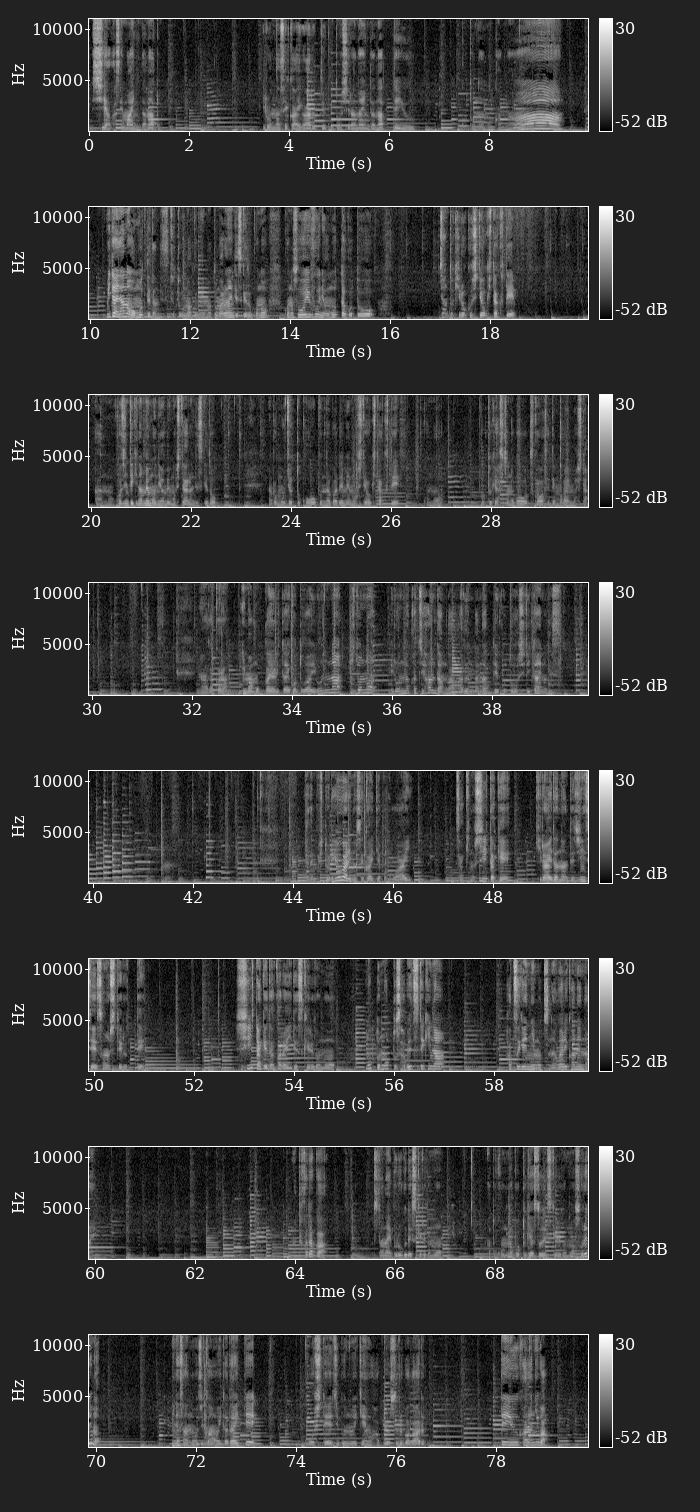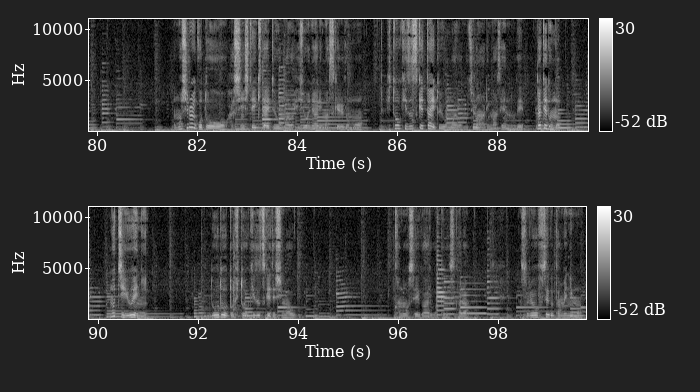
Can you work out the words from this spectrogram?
う視野が狭いんだなと。いろんな世界があるっていうことを知らないんだなっていうことなのかなみたいなのを思ってたんです。ちょっとうまくねまとまらないんですけどこのこのそういうふうに思ったことをちゃんと記録しておきたくてあの個人的なメモにはメモしてあるんですけどなんかもうちょっとこうオープンな場でメモしておきたくてこのポッドキャストの場を使わせてもらいました。だから今もっかやりたいことはいろんな人のいろんな価値判断があるんだなっていうことを知りたいのです。独りよがりの世界ってやっぱ怖い。さっきのしいたけ嫌いだなんて人生損してるって。しいたけだからいいですけれどももっともっと差別的な発言にもつながりかねない、ログですけれどもあとこんなポッドキャストですけれどもそれでも皆さんのお時間をいただいてこうして自分の意見を発表する場があるっていうからには面白いことを発信していきたいという思いは非常にありますけれども人を傷つけたいという思いはもちろんありませんのでだけども無知ゆえに堂々と人を傷つけてしまう能性があるわけですからそれを防ぐためにも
